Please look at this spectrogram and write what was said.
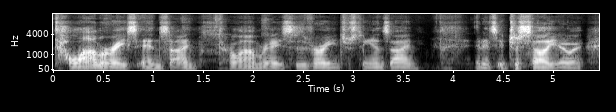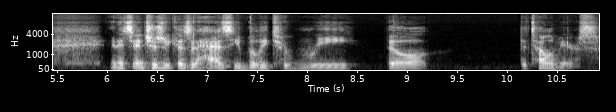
telomerase enzyme. Telomerase is a very interesting enzyme, and it's intracellular. And it's interesting because it has the ability to rebuild the telomeres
